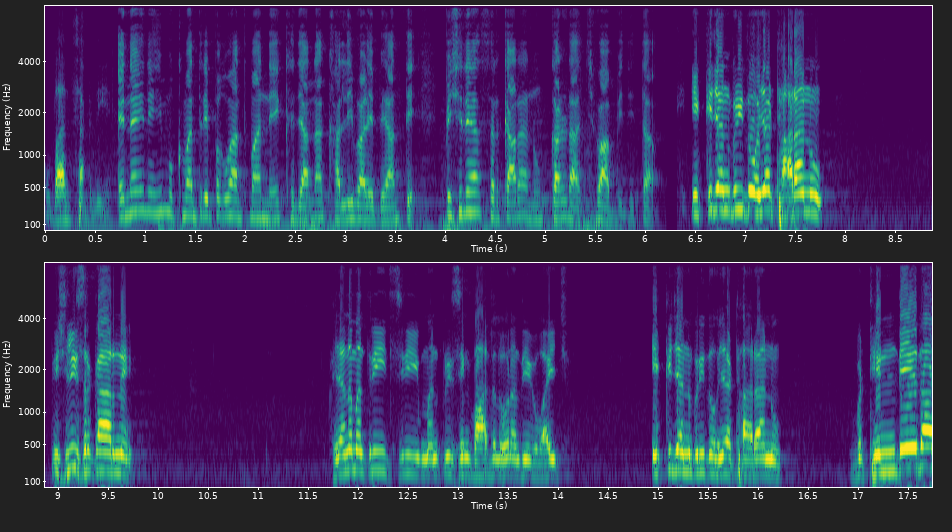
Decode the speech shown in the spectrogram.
ਉਹ ਵੱਧ ਸਕਦੀ ਹੈ। ਇੰਨਾ ਹੀ ਨਹੀਂ ਮੁੱਖ ਮੰਤਰੀ ਭਗਵੰਤ ਮਾਨ ਨੇ ਖਜ਼ਾਨਾ ਖਾਲੀ ਵਾਲੇ ਬਿਆਨ ਤੇ ਪਿਛਲੀਆਂ ਸਰਕਾਰਾਂ ਨੂੰ ਕਰੜਾ ਜਵਾਬ ਵੀ ਦਿੱਤਾ। 1 ਜਨਵਰੀ 2018 ਨੂੰ ਪਿਛਲੀ ਸਰਕਾਰ ਨੇ ਖਜ਼ਾਨਾ ਮੰਤਰੀ ਸ੍ਰੀ ਮਨਪ੍ਰੀਤ ਸਿੰਘ ਬਾਦਲ ਹੋਰਾਂ ਦੀ ਅਗਵਾਈ 'ਚ 1 ਜਨਵਰੀ 2018 ਨੂੰ ਬਠਿੰਡੇ ਦਾ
